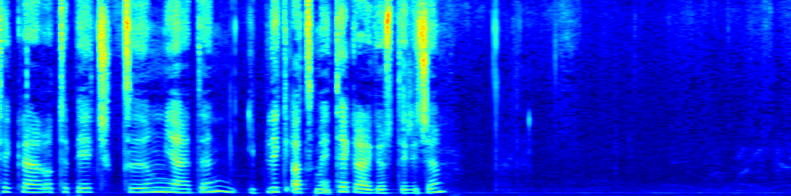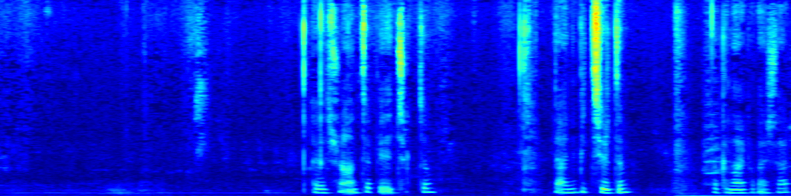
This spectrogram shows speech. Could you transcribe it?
Tekrar o tepeye çıktığım yerden iplik atmayı tekrar göstereceğim. Evet şu an tepeye çıktım. Yani bitirdim. Bakın arkadaşlar.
